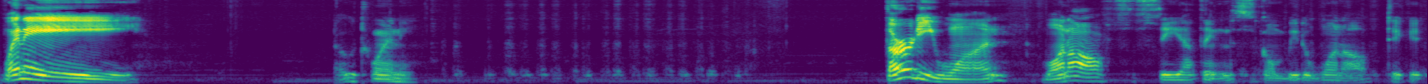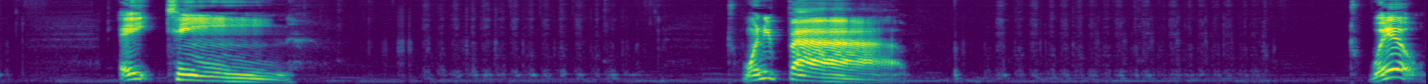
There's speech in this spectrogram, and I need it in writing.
20. No 20. 31, one off. See, I think this is going to be the one off ticket. 18, 25, 12,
